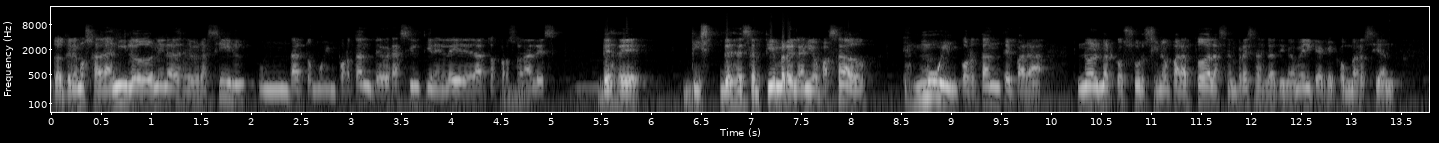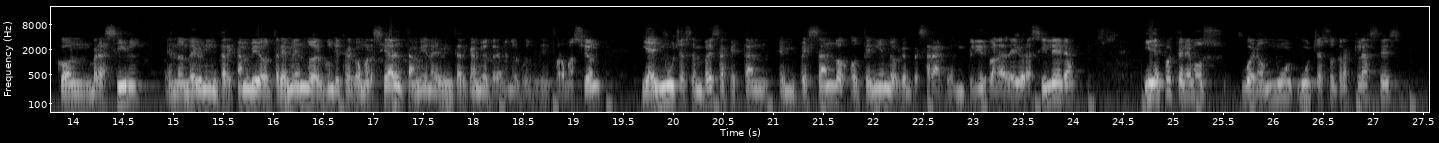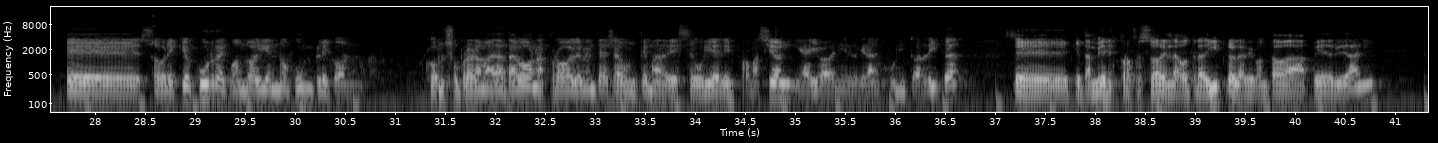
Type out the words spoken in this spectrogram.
lo tenemos a Danilo Donena desde Brasil, un dato muy importante, Brasil tiene ley de datos personales desde, desde septiembre del año pasado, es muy importante para no el Mercosur, sino para todas las empresas de Latinoamérica que comercian con Brasil, en donde hay un intercambio tremendo desde el punto de vista comercial, también hay un intercambio tremendo desde el punto de vista de información, y hay muchas empresas que están empezando o teniendo que empezar a cumplir con la ley brasilera. Y después tenemos, bueno, mu muchas otras clases eh, sobre qué ocurre cuando alguien no cumple con, con su programa de Data Governance. Probablemente haya un tema de seguridad de la información y ahí va a venir el gran Julito Ardita, eh, que también es profesor en la otra Diplo, la que contaba Pedro y Dani.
